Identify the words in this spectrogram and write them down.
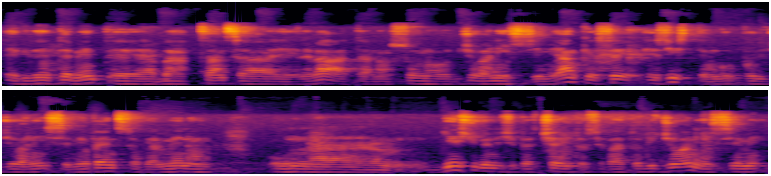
evidentemente abbastanza elevata, non sono giovanissimi, anche se esiste un gruppo di giovanissimi, io penso che almeno un 10-15% ehm, si è fatto di giovanissimi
